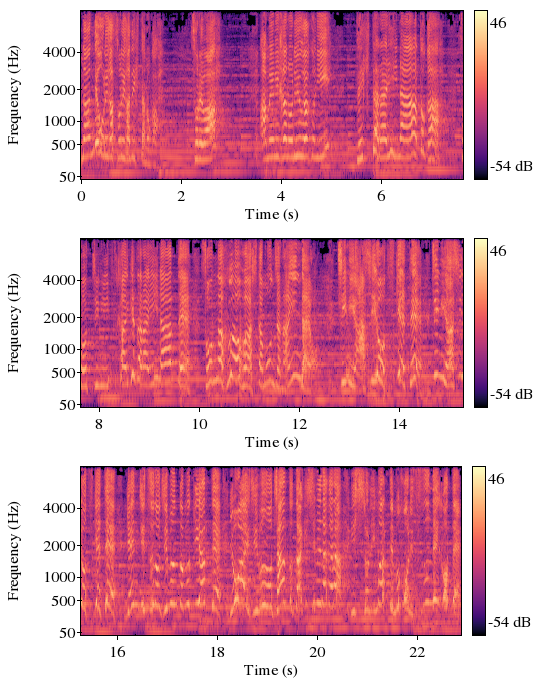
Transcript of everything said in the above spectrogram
なんで俺がそれができたのか。それはアメリカの留学にできたらいいなとかそっちにいつか行けたらいいなってそんなふわふわしたもんじゃないんだよ。地に足をつけて地に足をつけて現実の自分と向き合って弱い自分をちゃんと抱きしめながら一緒に待って向こうに進んでいこうって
